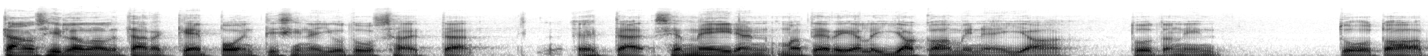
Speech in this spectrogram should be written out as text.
tämä on sillä lailla tärkeä pointti siinä jutussa, että, että se meidän materiaalin jakaminen ja tuota, niin, tuota,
